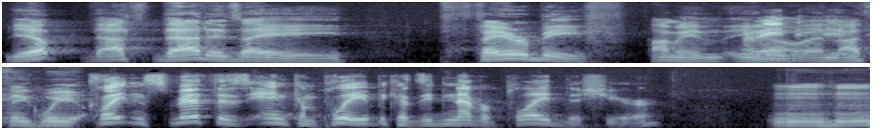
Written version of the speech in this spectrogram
yep, that's that is a fair beef. I mean, you I mean, know, and it- I think we Clayton Smith is incomplete because he'd never played this year. Mm-hmm.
